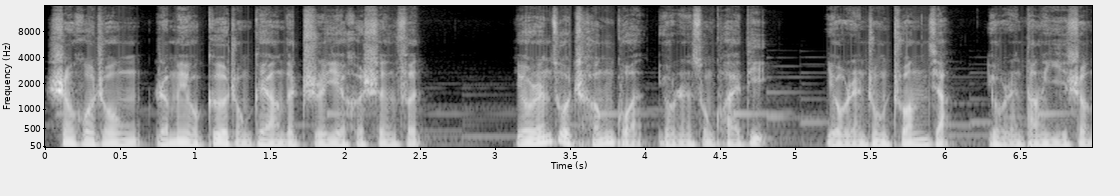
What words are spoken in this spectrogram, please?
生活中，人们有各种各样的职业和身份，有人做城管，有人送快递，有人种庄稼，有人当医生。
